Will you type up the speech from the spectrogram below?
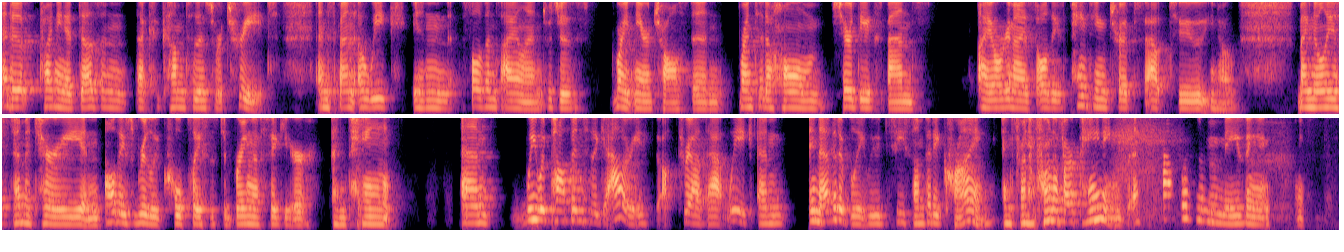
ended up finding a dozen that could come to this retreat and spent a week in Sullivan's Island, which is right near Charleston, rented a home, shared the expense, I organized all these painting trips out to, you know, Magnolia Cemetery and all these really cool places to bring a figure and paint. And we would pop into the gallery th- throughout that week and inevitably we would see somebody crying in front of one of our paintings. And that was an amazing experience.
